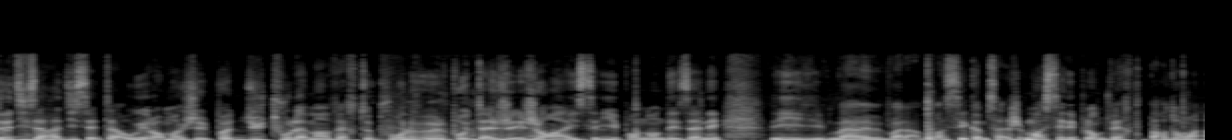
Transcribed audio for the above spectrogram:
De 10h à 17h. Oui, alors moi, j'ai pas du tout la main verte pour le, le potager. Jean a essayé pendant des années. Et, bah, voilà, c'est comme ça. Je- moi, c'est les plantes vertes, pardon. hein.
